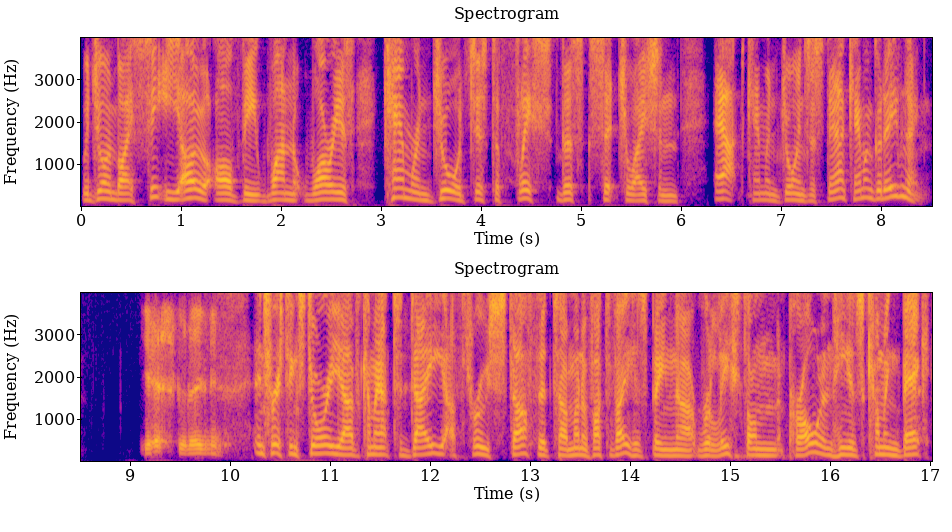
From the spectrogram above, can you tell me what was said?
we're joined by CEO of the One Warriors, Cameron George, just to flesh this situation out. Cameron joins us now. Cameron, good evening. Yes, good evening. Interesting story. I've uh, come out today uh, through stuff that uh, Manu Vatuvei has been uh, released on parole and he is coming back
